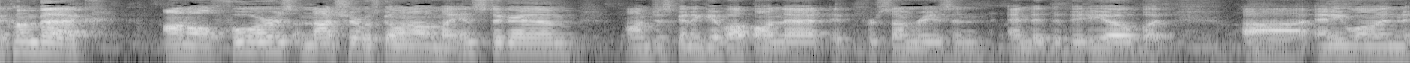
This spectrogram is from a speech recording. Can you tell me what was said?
to come back on all fours. I'm not sure what's going on with my Instagram. I'm just to give up on that. It, for some reason, ended the video, but uh, anyone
